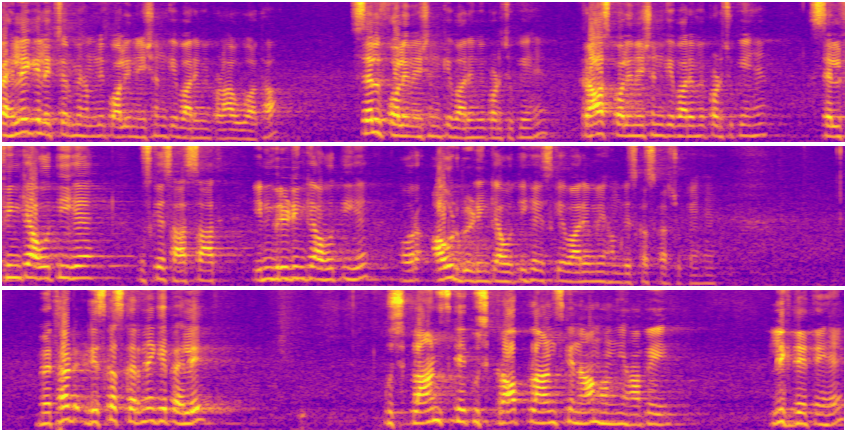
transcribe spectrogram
पहले के लेक्चर में हमने पॉलिनेशन के बारे में पढ़ा हुआ था सेल्फ पॉलिनेशन के बारे में पढ़ चुके हैं क्रॉस पॉलिनेशन के बारे में पढ़ चुके हैं। सेल्फिंग क्या होती है, उसके साथ साथ इन ब्रीडिंग क्या होती है और आउट ब्रीडिंग क्या होती है, इसके बारे में हम डिस्कस कर चुके हैं। मेथड डिस्कस करने के पहले कुछ प्लांट्स के, कुछ क्रॉप प्लांट्स के नाम हम यहाँ पे लिख देते हैं,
